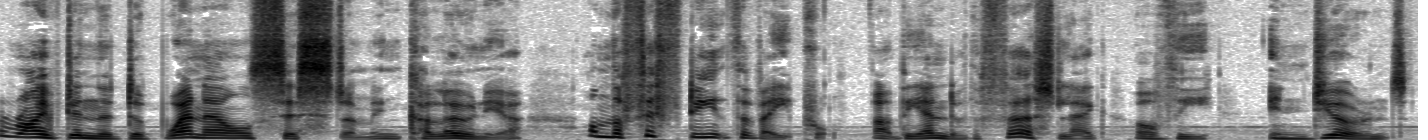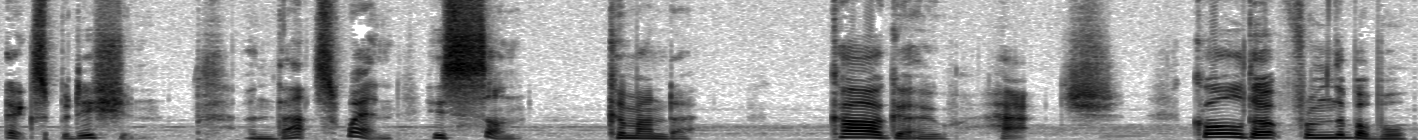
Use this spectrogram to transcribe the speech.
arrived in the Dubwenel system in Colonia on the 15th of April, at the end of the first leg of the Endurance expedition, and that's when his son, Commander Cargo Hatch, called up from the bubble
